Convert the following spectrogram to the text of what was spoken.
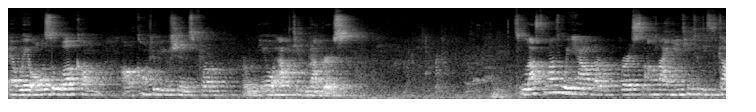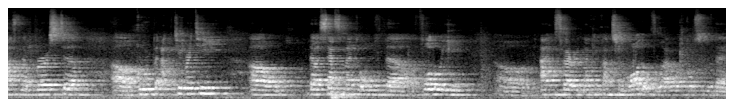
And we also welcome uh, contributions from, from new active members. So last month we held our first online meeting to discuss the first uh, group activity, uh, the assessment of the following uh, atmospheric function models. So I will go through the,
